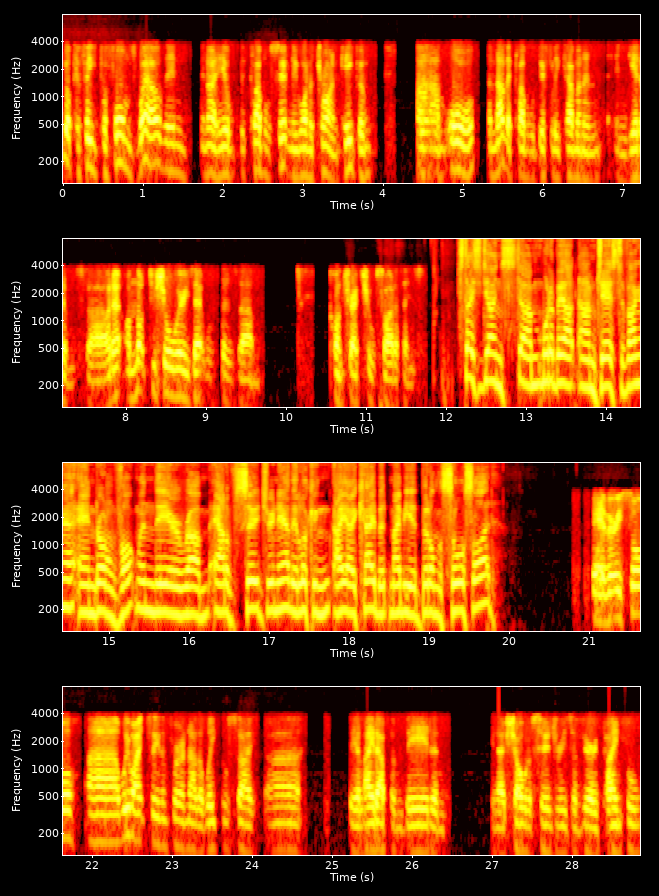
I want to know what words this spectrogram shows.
look, if he performs well, then you know he'll, the club will certainly want to try and keep him, um, or another club will definitely come in and, and get him. So I am not too sure where he's at with his um, contractual side of things. Stacey Jones, um, what about um, Jazz and Ronald Volkman? They're um, out of surgery now. They're looking a-okay, but maybe a bit on the sore side. Yeah, very sore. Uh, we won't see them for another week or so. Uh, they're laid up in bed, and you know, shoulder surgeries are very painful,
